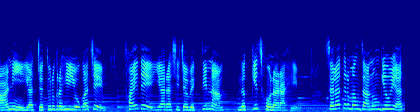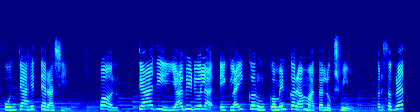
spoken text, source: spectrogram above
आणि या चतुर्ग्रही योगाचे फायदे या राशीच्या व्यक्तींना नक्कीच होणार आहे. चला तर मग जाणून घेऊयात कोणत्या आहेत त्या राशी. पण त्याआधी या व्हिडिओला एक लाईक करून कमेंट करा माता लक्ष्मी. तर सगळ्यात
